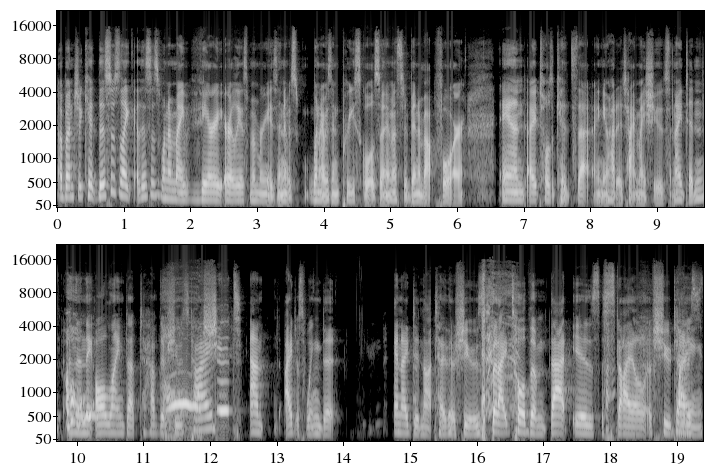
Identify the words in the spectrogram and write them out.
a bunch of kids, this was like, this is one of my very earliest memories. And it was when I was in preschool. So I must have been about four. And I told kids that I knew how to tie my shoes and I didn't. And then they oh! all lined up to have their oh, shoes tied. shit. And I just winged it. And I did not tie their shoes, but I told them that is a style of shoe That tying.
